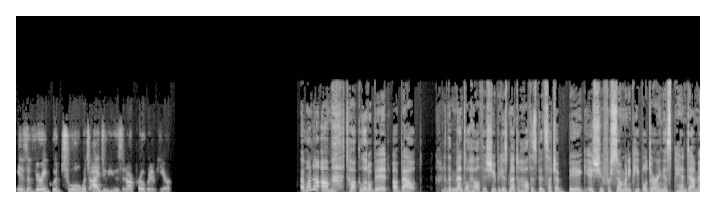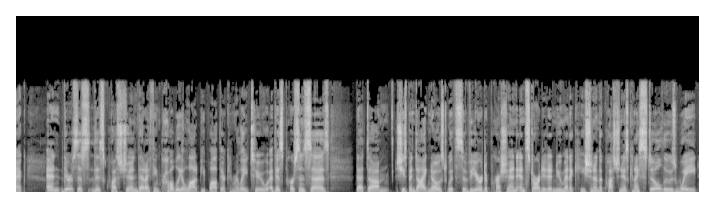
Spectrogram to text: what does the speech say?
is a very good tool, which I do use in our program here. I want to um, talk a little bit about kind of the mental health issue because mental health has been such a big issue for so many people during this pandemic. And there's this this question that I think probably a lot of people out there can relate to. This person says that um, she's been diagnosed with severe depression and started a new medication. And the question is, can I still lose weight?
